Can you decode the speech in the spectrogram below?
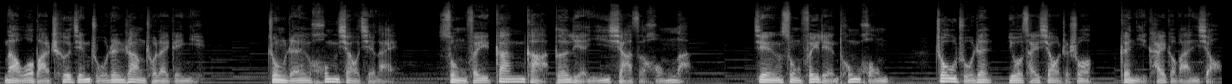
那我把车间主任让出来给你。”众人哄笑起来，宋飞尴尬得脸一下子红了。见宋飞脸通红，周主任又才笑着说：“跟你开个玩笑，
